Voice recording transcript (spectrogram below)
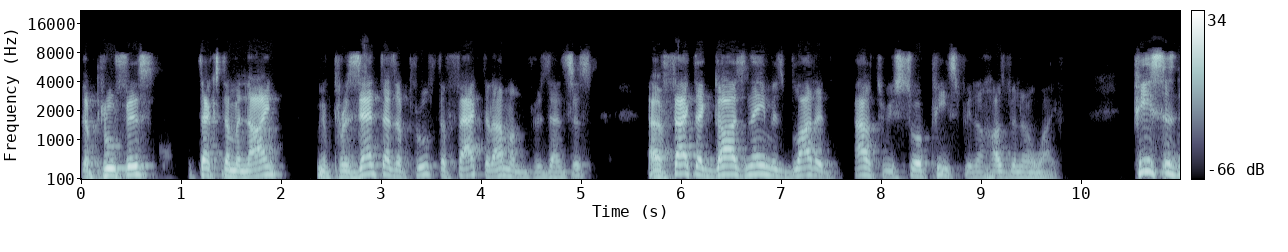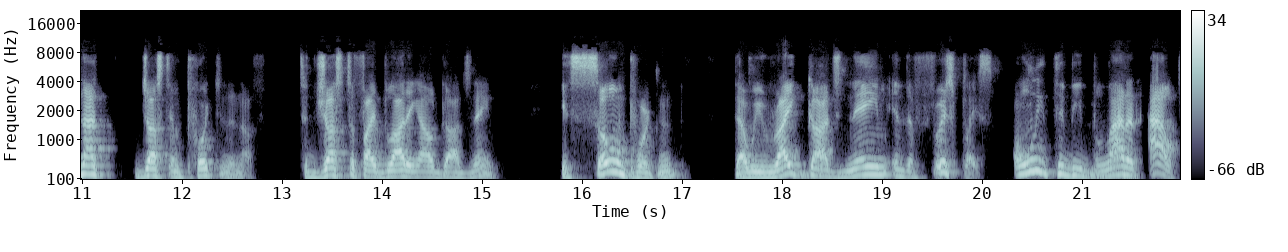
The proof is text number nine, we present as a proof the fact that Rambam presents this, a fact that God's name is blotted out to restore peace between a husband and a wife. Peace is not just important enough to justify blotting out God's name. It's so important that we write God's name in the first place, only to be blotted out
